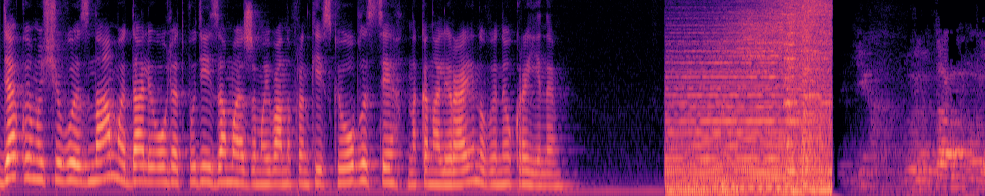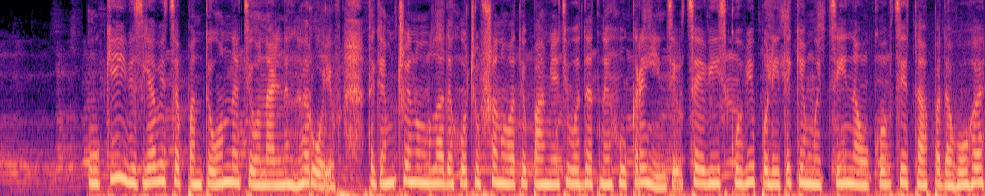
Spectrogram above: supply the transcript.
Дякуємо, що ви з нами. Далі огляд подій за межами Івано-Франківської області на каналі Раї Новини України. У Києві з'явиться пантеон національних героїв. Таким чином влада хоче вшанувати пам'ять видатних українців. Це військові політики, митці, науковці та педагоги,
